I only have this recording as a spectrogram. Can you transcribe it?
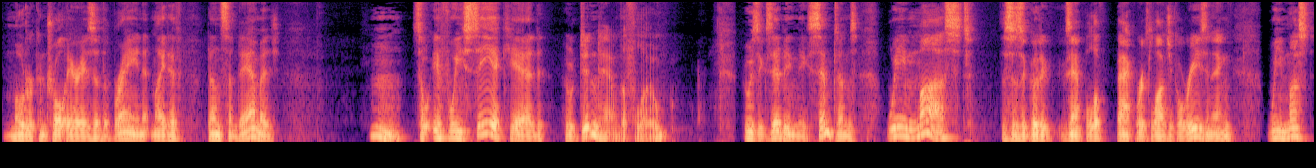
motor control areas of the brain, it might have done some damage. Hmm. So if we see a kid who didn't have the flu, who's exhibiting these symptoms, we must, this is a good example of backwards logical reasoning, we must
